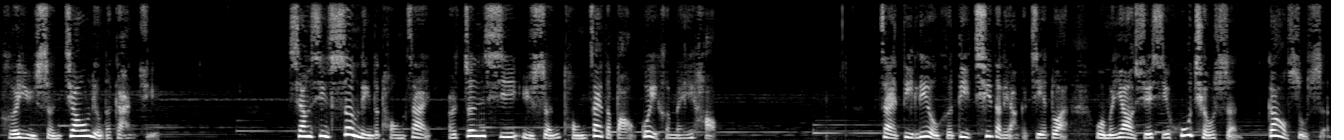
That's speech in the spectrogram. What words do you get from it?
和与神交流的感觉，相信圣灵的同在，而珍惜与神同在的宝贵和美好。在第六和第七的两个阶段，我们要学习呼求神，告诉神，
